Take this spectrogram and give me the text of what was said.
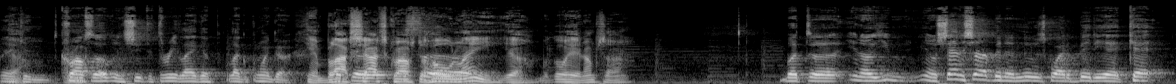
And yeah. can cross mm-hmm. over and shoot the three like a like a point guard. Can block but, uh, shots across the whole uh, lane. Yeah. But go ahead. I'm sorry. But uh, you know, you you know, Shannon Sharpe been in the news quite a bit. He had Katt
